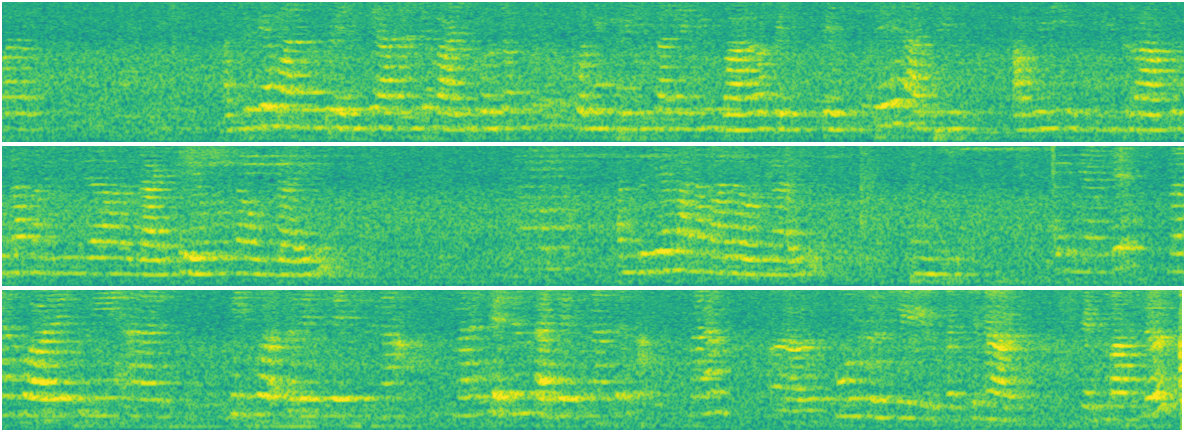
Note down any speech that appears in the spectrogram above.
మన అందుకే మనం ఏం చేయాలంటే వాటి కోసం కొన్ని ట్రీస్ అనేవి బాగా పెంచితే ఆ ట్రీస్ అవి రాకుండా మన మీద దాడి చేయకుండా ఉంటాయి. అందుకే మనం అలా ఉండాలి. థ్యాంక్ యూ ఫారెస్ట్ని డిఫారెస్ట్ చేస్తున్నా మన చెట్లను కట్ చేస్తున్నా అసలు మనం స్కూల్స్ నుంచి వచ్చిన హెడ్ మాస్టర్స్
